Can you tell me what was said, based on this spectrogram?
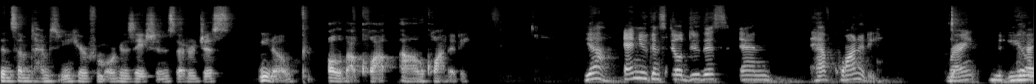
than sometimes you hear from organizations that are just you know all about qu- um, quantity. Yeah, and you can still do this and have quantity right? You, yeah,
